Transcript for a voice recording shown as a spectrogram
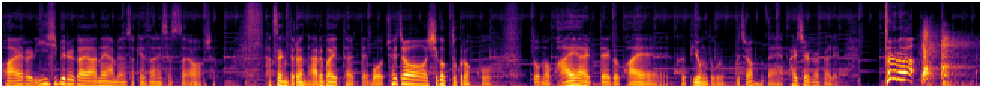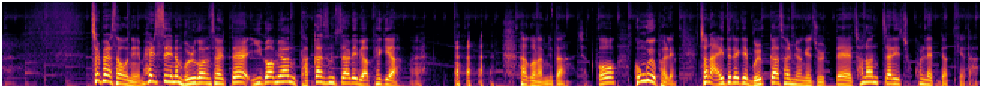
과외를 20일을 가야 하네 하면서 계산했었어요. 학생들은 아르바이트 할 때 뭐 최저 시급도 그렇고, 또 뭐 과외할 때 그 과외 그 비용도 그렇고, 그죠? 네, 8788님. 드립니다! 7845님, 헬스인은 물건 살 때 이거면 닭가슴살이 몇 팩이야? 하곤 합니다. 하셨고 0968님. 전 아이들에게 물가 설명해 줄 때 천 원짜리 초콜릿 몇 개다.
